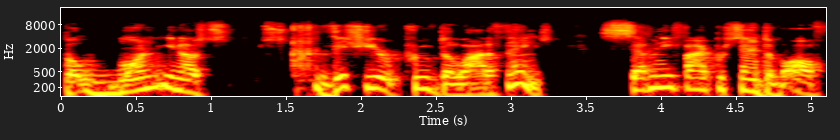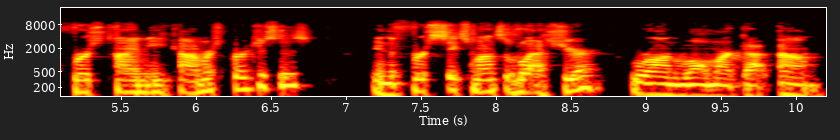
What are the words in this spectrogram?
but one, you know, this year proved a lot of things. 75% of all first time e commerce purchases in the first six months of last year were on walmart.com.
